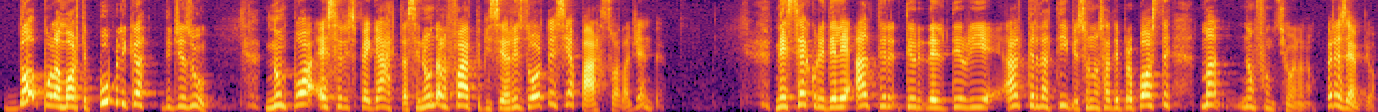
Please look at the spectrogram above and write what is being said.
dopo la morte pubblica di Gesù, non può essere spiegata se non dal fatto che sia risorto e sia apparso alla gente. Nei secoli delle, alter, teorie, alternative sono state proposte, ma non funzionano. Per esempio,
